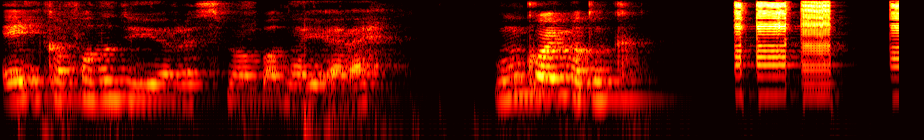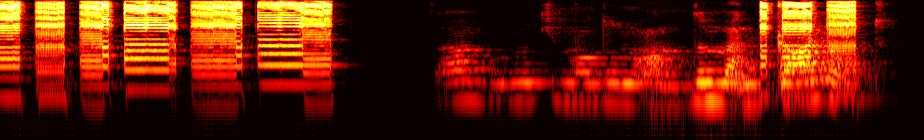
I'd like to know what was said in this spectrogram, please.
Ey kafalı diyor resmen bana göre. Bunu koymadık. Tamam bunun kim olduğunu anladım ben. Garnet.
